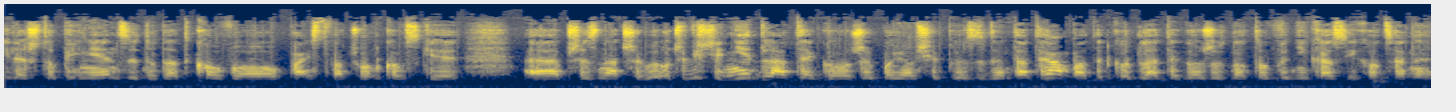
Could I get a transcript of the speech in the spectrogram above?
ileż to pieniędzy dodatkowo państwa członkowskie przeznaczyły. Oczywiście nie dlatego, że boją się prezydenta Trumpa, tylko dlatego, że no to wynika z ich oceny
